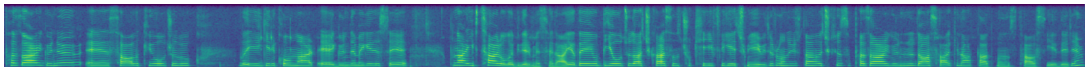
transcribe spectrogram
Pazar günü e, sağlık yolculukla ilgili konular e, gündeme gelirse bunlar iptal olabilir mesela ya da bir yolculuğa çıkarsanız çok keyifli geçmeyebilir. Onun yüzden açıkçası pazar gününü daha sakin atlatmanızı tavsiye ederim.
